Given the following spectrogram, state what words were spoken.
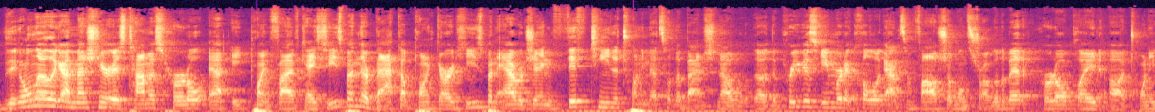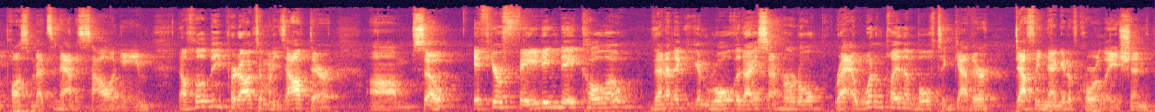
The only other guy I mentioned here is Thomas Heurtel at 8.5K. So he's been their backup point guard. He's been averaging 15 to 20 minutes on the bench. Now, uh, the previous game where DeColo got some foul trouble and struggled a bit, Heurtel played uh, 20 plus minutes and had a solid game. Now, he'll be productive when he's out there. Um, so if you're fading DeColo, then I think you can roll the dice on Heurtel. Right, I wouldn't play them both together. Definitely negative correlation.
